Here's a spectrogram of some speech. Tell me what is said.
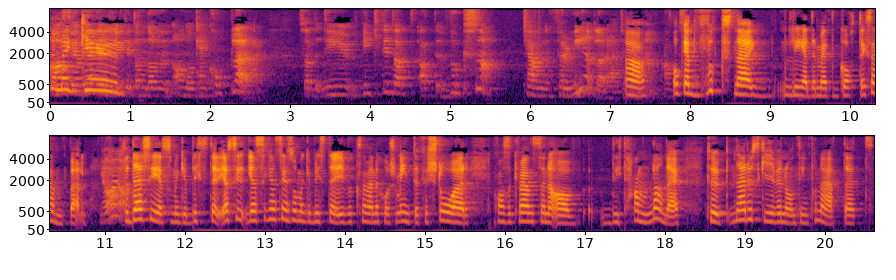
ja, men så jag vet inte riktigt om de, om de kan koppla det här. Så att det är ju viktigt att, att vuxna kan förmedla det här till Ja. barnen. Och att vuxna leder med ett gott exempel. ja, ja. För där ser jag så mycket brister. Jag, ser, jag kan se så mycket brister i vuxna människor som inte förstår konsekvenserna av ditt handlande. Typ när du skriver någonting på nätet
